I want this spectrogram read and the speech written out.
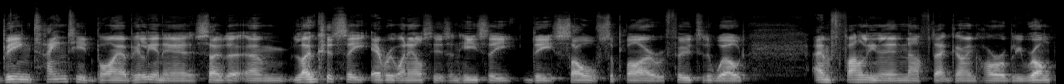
being tainted by a billionaire so that um, locusts eat everyone else's and he's the, the sole supplier of food to the world. And funnily enough, that going horribly wrong.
